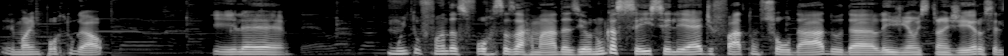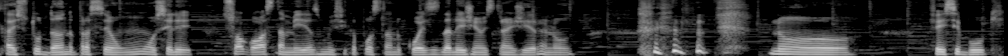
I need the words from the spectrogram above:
ele mora em Portugal. E ele é muito fã das Forças Armadas e eu nunca sei se ele é de fato um soldado da Legião Estrangeira, ou se ele tá estudando para ser um, ou se ele só gosta mesmo e fica postando coisas da Legião Estrangeira no, no Facebook.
